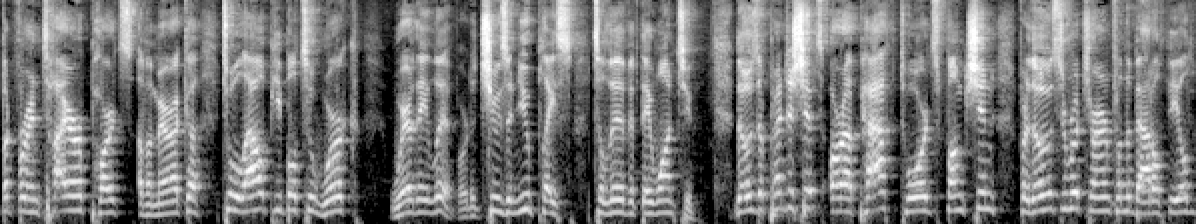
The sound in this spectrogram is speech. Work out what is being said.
but for entire parts of America to allow people to work where they live or to choose a new place to live if they want to. Those apprenticeships are a path towards function for those who return from the battlefield.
